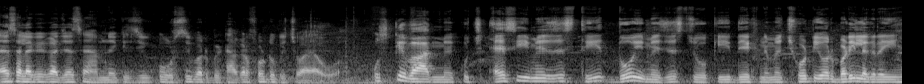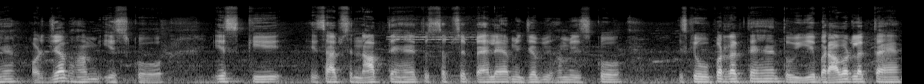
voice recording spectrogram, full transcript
ऐसा लगेगा जैसे हमने किसी कुर्सी पर बिठाकर फ़ोटो खिंचवाया हुआ। उसके बाद में कुछ ऐसी इमेजेस थी, दो इमेजेस जो कि देखने में छोटी और बड़ी लग रही हैं। और जब हम इसको, इसके हिसाब से नापते हैं तो सबसे पहले हम जब हम इसको इसके ऊपर रखते हैं तो ये बराबर लगता है।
